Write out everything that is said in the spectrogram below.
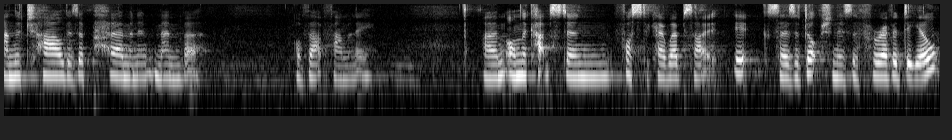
and the child is a permanent member of that family. Um, on the Capstan foster care website, it says adoption is a forever deal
